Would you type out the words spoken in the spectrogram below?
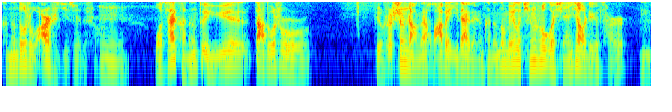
可能都是我二十几岁的时候，嗯我猜可能对于大多数，比如说生长在华北一带的人，可能都没有听说过贤孝这个词儿。嗯，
